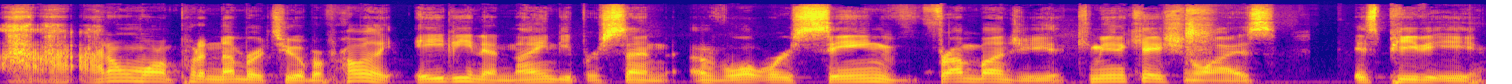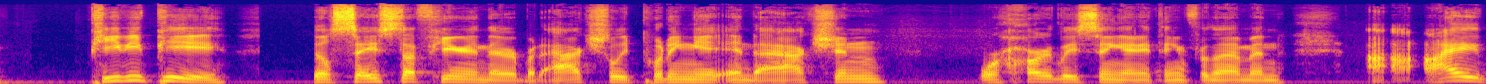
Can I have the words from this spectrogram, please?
i I don't want to put a number to it but probably like 80 to 90 percent of what we're seeing from bungie communication wise is pve pvp they'll say stuff here and there but actually putting it into action we're hardly seeing anything from them and i, I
